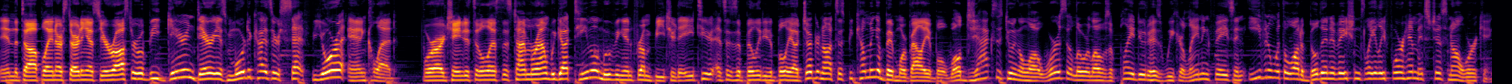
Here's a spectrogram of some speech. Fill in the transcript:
In the top lane, our starting S roster will be Garen, Darius, Mordekaiser, Sett, Fiora, and Kled. For our changes to the list this time around, we got Teemo moving in from B tier to A tier as his ability to bully out Juggernauts is becoming a bit more valuable, while Jax is doing a lot worse at lower levels of play due to his weaker laning phase, and even with a lot of build innovations lately for him, it's just not working.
